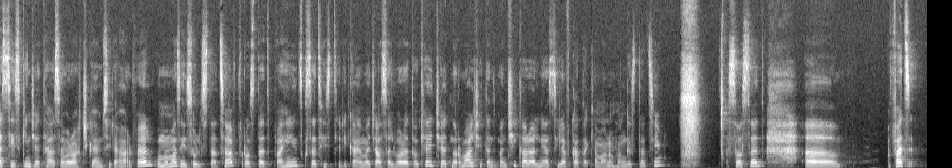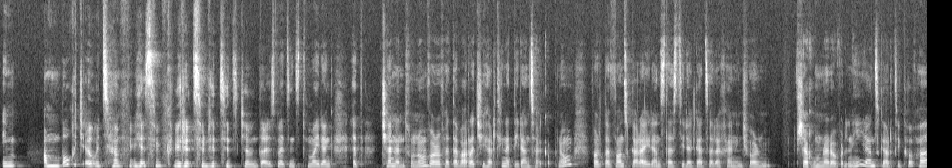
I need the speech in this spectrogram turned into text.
Ասի իսկ ինչ է թե ասեմ, որ աղջիկա եմ սիրահարվել, ու մամաս ինսուլտ ստացավ, պրոստը այդ պահին սկսեց հիստերիկայի մեջ ասել, որ այդ օքեյ չէ, այդ նորմալ չի, տենց բան չի կարալ լինի, ասի լավ կատակ եմ անում հանգստացի։ So sad։ Բայց իմ ամբողջ էությամբ ես իմ քվիրությունը ցույց չեմ տալիս, բայց ինձ թվում է իրանք այդ չեն ընդունում, որովհետև առաջի հերթին այդ իրանց է կպնում, որտեվ ոնց կարա իրանց դաստիարակած երեխան ինչ որ շեղումներով լինի, իրանց կարծիքով, հա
